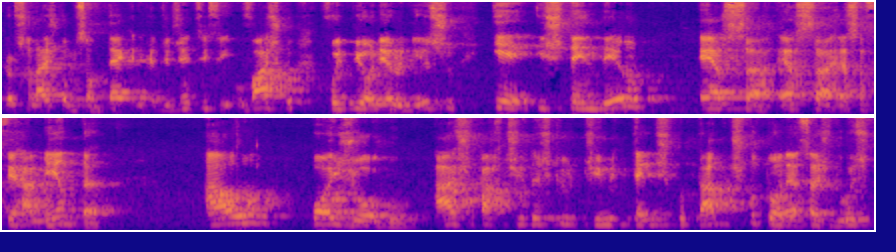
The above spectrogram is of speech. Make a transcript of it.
profissionais de comissão técnica, dirigentes, enfim, o Vasco foi pioneiro nisso e estendeu essa, essa, essa ferramenta ao pós-jogo, às partidas que o time tem disputado, disputou nessas né, duas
